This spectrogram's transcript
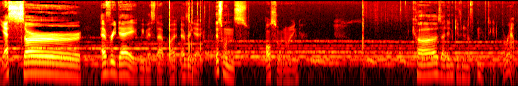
Yes, sir. Every day we miss that putt. Every day. This one's also annoying. Cause I didn't give it enough oomph to get up the ramp.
